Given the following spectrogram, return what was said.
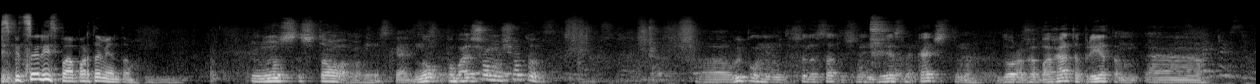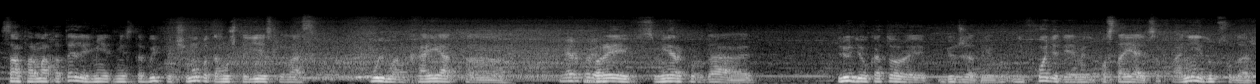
Специалист по апартаментам. Ну, что вам можно сказать? Ну, по большому счету, э, выполнено это все достаточно интересно, качественно, дорого-богато. При этом э, сам формат отеля имеет место быть. Почему? Потому что есть у нас Пульман, Хаят, Брейв, Меркур, да. Люди, у которых бюджет не, не входит, я имею в виду постояльцев, они идут сюда же.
